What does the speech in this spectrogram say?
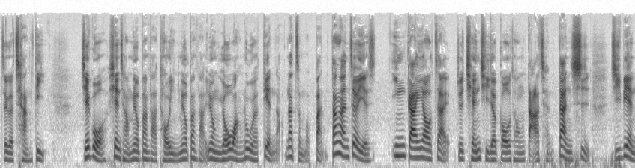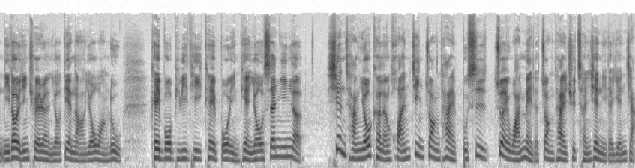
这个场地，结果现场没有办法投影，没有办法用有网络的电脑，那怎么办？当然，这也是应该要在就前期的沟通达成。但是，即便你都已经确认有电脑、有网络，可以播 PPT，可以播影片，有声音了，现场有可能环境状态不是最完美的状态去呈现你的演讲，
